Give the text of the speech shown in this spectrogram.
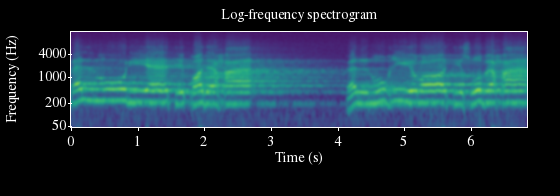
فالموريات قدحا فالمغيرات صبحا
